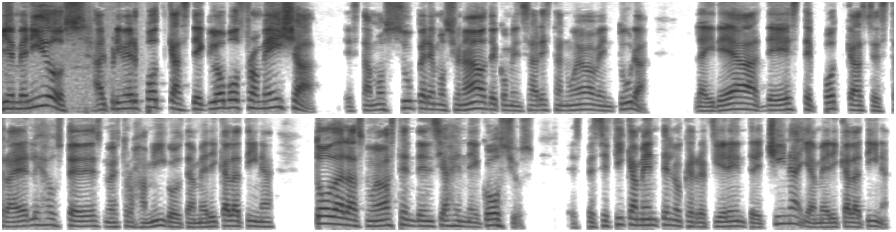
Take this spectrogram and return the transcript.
Bienvenidos al primer podcast de Global from Asia. Estamos súper emocionados de comenzar esta nueva aventura. La idea de este podcast es traerles a ustedes, nuestros amigos de América Latina, todas las nuevas tendencias en negocios, específicamente en lo que refiere entre China y América Latina.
